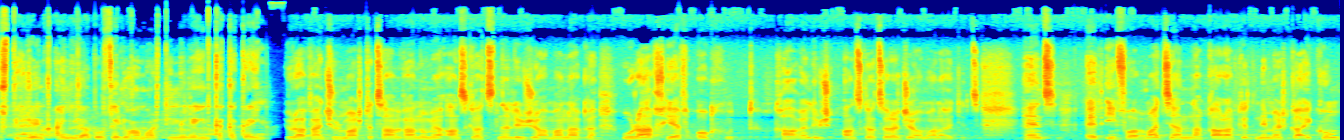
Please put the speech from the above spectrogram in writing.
ուստի իրենք այն իրագործելու համար դիմել էին ԿՏԿ-ին։ Յուրաքանչյուր մարդը ցանկանում է անցկացնել իր ժամանակը ուրախ եւ օգուտ քաղել իր անցկացրած ժամանակից։ Հենց այդ ինֆորմացիան նա կարող գտնի մեր կայքում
